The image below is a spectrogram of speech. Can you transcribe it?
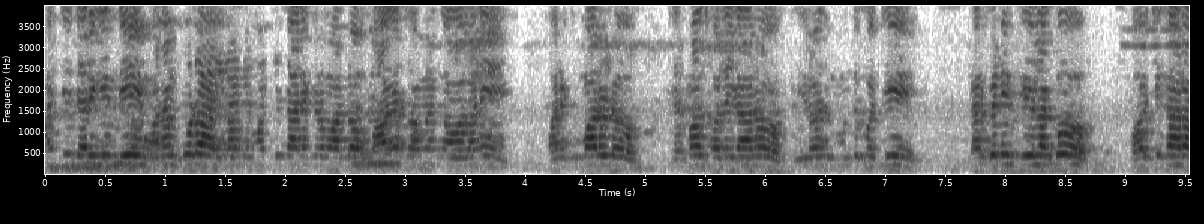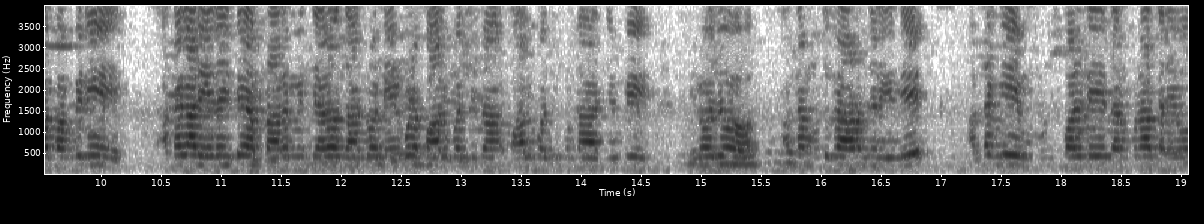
మంచి జరిగింది. మనం కూడా ఇలాంటి మంచి కార్యక్రమాల్లో భాగస్వామ్యం కావాలని వారి కుమారుడు శర్మాస్వల్లి గారు ఈరోజు ముందుకొచ్చి గర్భిణీ స్త్రీలకు పౌష్టికార పంపిణీ అన్నగారు ఏదైతే ప్రారంభించారో దాంట్లో నేను కూడా పాలు పంచుతా పాలు పంచుకుంటా అని చెప్పి ఈరోజు అన్న ముందుకు రావడం జరిగింది. అన్నకి మున్సిపాలిటీ తరఫున మరియు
